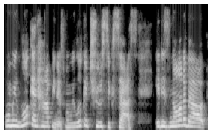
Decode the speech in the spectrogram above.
When we look at happiness when we look at true success it is not about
